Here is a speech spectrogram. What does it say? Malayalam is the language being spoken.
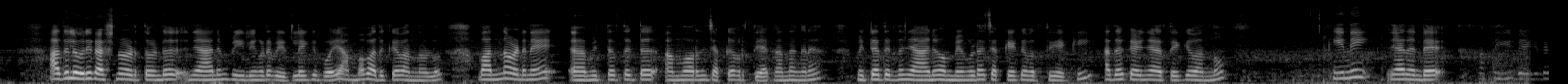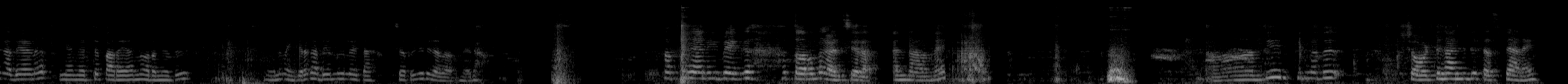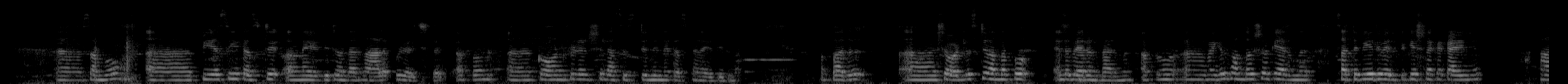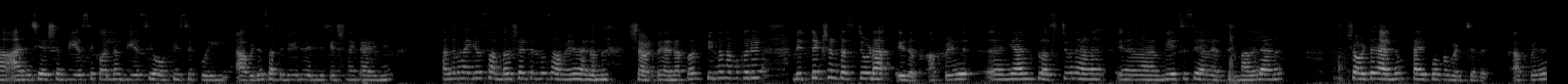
അതിലൊരു കഷ്ണം എടുത്തുകൊണ്ട് ഞാനും പീലിയും കൂടെ വീട്ടിലേക്ക് പോയി അമ്മ പതുക്കെ വന്നുള്ളൂ. വന്ന ഉടനെ മുറ്റത്തിട്ട് അമ്മ പറഞ്ഞ് ചക്ക വൃത്തിയാക്കാമെന്ന് അങ്ങനെ മുറ്റത്തിരുന്ന് ഞാനും അമ്മയും കൂടെ ചക്കയൊക്കെ വൃത്തിയാക്കി. അത് കഴിഞ്ഞ് അകത്തേക്ക് വന്നു. ഇനി ഞാൻ എന്റെ അപ്പോൾ ഈ ബാഗിന്റെ കഥയാണ് ഞാൻ നേരത്തെ പറയാമെന്ന് പറഞ്ഞത്. അങ്ങനെ ഭയങ്കര കഥയൊന്നുമില്ല കേട്ടാ. ചെറിയൊരു കഥ പറഞ്ഞുതരാം അപ്പം ഞാൻ ഈ ബാഗ് തുറന്ന് കാണിച്ചു തരാം. എന്താണെന്നേ? ആദ്യം ഇരിക്കുന്നത് ഷോർട്ട് ഹാൻഡിന്റെ ടെസ്റ്റ് ടെസ്റ്റാണേ സംഭവം പി എസ് സി ടെസ്റ്റ് ഒരെണ്ണം എഴുതിയിട്ടുണ്ടായിരുന്നു ആലപ്പുഴ വെച്ചിട്ട്. അപ്പം കോൺഫിഡൻഷ്യൽ അസിസ്റ്റന്റിന്റെ ടെസ്റ്റ് ടെസ്റ്റാണ് എഴുതിയിരുന്നത്. അപ്പോൾ അത് ഷോർട്ട് ലിസ്റ്റ് വന്നപ്പോൾ എന്റെ പേരുണ്ടായിരുന്നു. അപ്പോൾ ഭയങ്കര സന്തോഷമൊക്കെ ആയിരുന്നു. സർട്ടിഫിക്കറ്റ് വെരിഫിക്കേഷനൊക്കെ കഴിഞ്ഞു കഴിഞ്ഞ് അതിനുശേഷം P S C Kollam P S C ഓഫീസിൽ പോയി. അവിടെ സർട്ടിഫിക്കറ്റ് വെരിഫിക്കേഷൻ വെരിഫിക്കേഷനൊക്കെ കഴിഞ്ഞ് അങ്ങനെ ഭയങ്കര സന്തോഷമായിട്ടിരുന്ന സമയമായിരുന്നു ഷോർട്ട് ഹാൻഡ് അപ്പം പിന്നെ നമുക്കൊരു ഡിറ്റക്ഷൻ ടെസ്റ്റ് കൂടെ ഇടും. അപ്പോൾ ഞാൻ പ്ലസ് ടുവിനാണ് ബി എച്ച് സി ആണ് എടുത്തിരുന്നത്. അതിലാണ് ഷോർട്ട് ഹാൻഡും ടൈപ്പും ഒക്കെ പഠിച്ചത്. അപ്പോൾ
